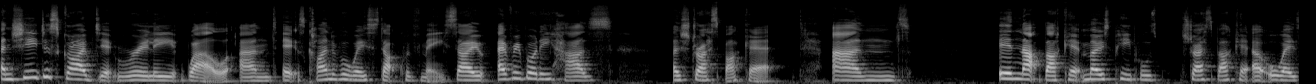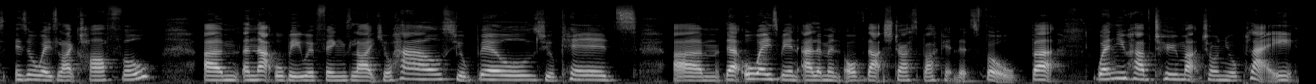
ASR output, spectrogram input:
And she described it really well, and it's kind of always stuck with me. So, everybody has a stress bucket, and in that bucket, most people's stress bucket are always is always like half full. Um, and that will be with things like your house your bills your kids. Um, there'll always be an element of that stress bucket that's full. But when you have too much on your plate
